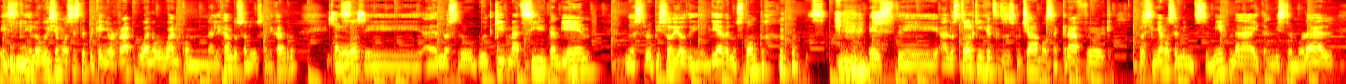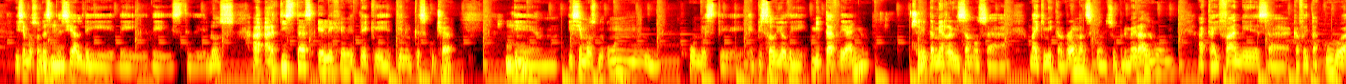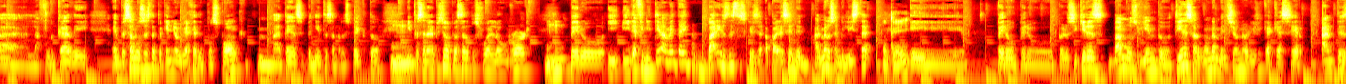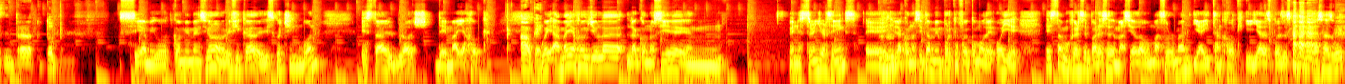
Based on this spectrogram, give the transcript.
este, luego hicimos este pequeño rap 101 con Alejandro, saludos Alejandro. Saludos. Este, a nuestro Good Kid Mad City también, nuestro episodio del Día de los Tontos. este, a los Talking Heads los escuchamos, a Kraftwerk, reseñamos el Minutes to Midnight, el Mr. Moral, hicimos un especial de, de, de, este, de los artistas LGBT que tienen que escuchar. Eh, hicimos un, un este, episodio de mitad de año. Sí. También revisamos a My Chemical Romance con su primer álbum, a Caifanes, a Café Tacuba, a La Furcade. Empezamos este pequeño viaje de post-punk, manténganse pendientes al respecto. Y pues en el episodio pasado pues fue Low Roar, pero y, y definitivamente hay varios de estos que aparecen en, al menos en mi lista. Ok. Eh, pero, pero, pero si quieres, vamos viendo. ¿Tienes alguna mención honorífica que hacer antes de entrar a tu top? Sí, amigo. Con mi mención honorífica de disco chingón está el Blush de Maya Hawk. Ah, ok. Güey, a Maya Hawk yo la, la conocí en, en Stranger Things eh, y la conocí también porque fue como de, oye, esta mujer se parece demasiado a Uma Thurman y a Ethan Hawke. Y ya después descubrí cosas, güey.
